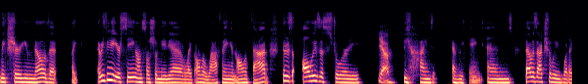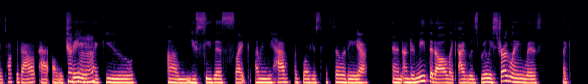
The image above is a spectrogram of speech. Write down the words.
make sure you know that like everything that you're seeing on social media, like all the laughing and all of that, there's always a story Yeah. behind everything. And that was actually what I talked about at our retreat. Mhm. Like you, um, you see this, like, I mean, we have a gorgeous facility. Yeah. And underneath it all, like I was really struggling with like,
